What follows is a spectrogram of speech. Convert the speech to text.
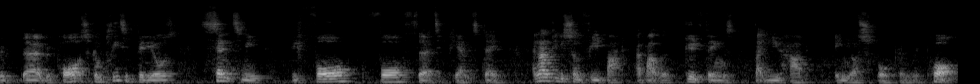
uh, reports, completed videos sent to me before 4.30pm today. And I'll give you some feedback about the good things that you had in your spoken report.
